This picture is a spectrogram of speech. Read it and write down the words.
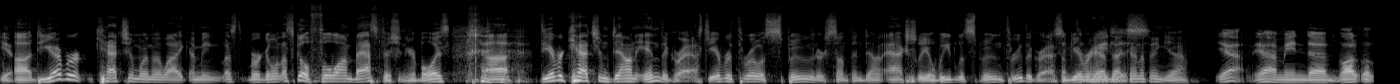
Yeah. Uh, do you ever catch them when they're like, I mean, let's we're going, let's go full on bass fishing here, boys. Uh, do you ever catch them down in the grass? Do you ever throw a spoon or something down, actually a weedless spoon through the grass? Have you ever Something had that kind of thing? Yeah. Yeah, yeah. I mean, uh, a lot, a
